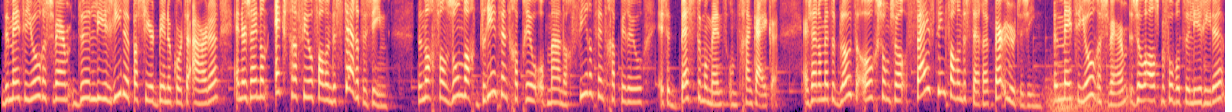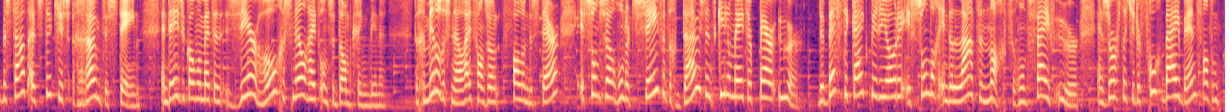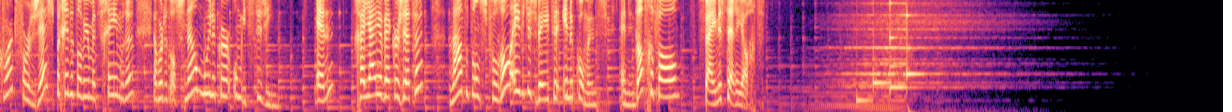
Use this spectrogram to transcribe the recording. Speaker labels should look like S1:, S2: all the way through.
S1: De meteorenzwerm de Lyride passeert binnenkort de aarde en er zijn dan extra veel vallende sterren te zien. De nacht van zondag 23 april op maandag 24 april is het beste moment om te gaan kijken. Er zijn dan met het blote oog soms wel 15 vallende sterren per uur te zien. Een meteorenzwerm, zoals bijvoorbeeld de Lyride, bestaat uit stukjes ruimtesteen. En deze komen met een zeer hoge snelheid onze dampkring binnen. De gemiddelde snelheid van zo'n vallende ster is soms wel 170.000 km per uur. De beste kijkperiode is zondag in de late nacht, rond 5 uur. En zorg dat je er vroeg bij bent, want om kwart voor zes begint het alweer met schemeren en wordt het al snel moeilijker om iets te zien. En, ga jij je wekker zetten? Laat het ons vooral eventjes weten in de comments. En in dat geval, fijne sterrenjacht!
